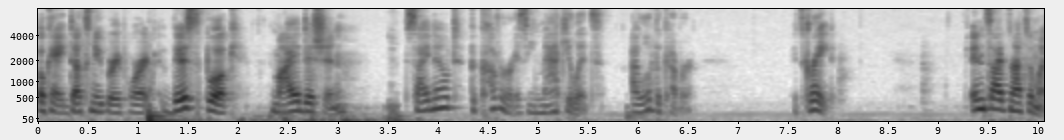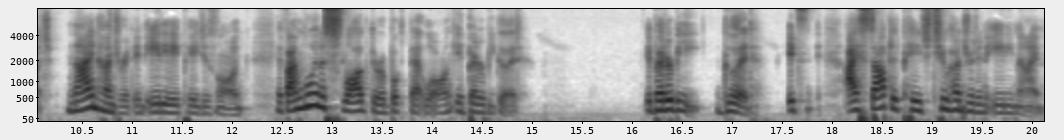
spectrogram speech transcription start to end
Okay, Ducks Newburyport. This book, my edition. Side note, the cover is immaculate. I love the cover. It's great. Inside's not so much. 988 pages long. If I'm going to slog through a book that long, it better be good. It better be good. It's I stopped at page 289.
